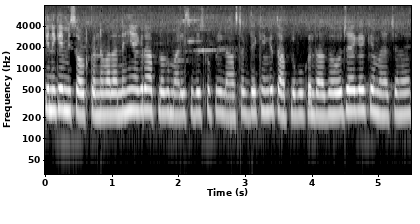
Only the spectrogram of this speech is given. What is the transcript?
कि नहीं मिस आउट करने वाला नहीं। अगर आप लोग हमारी इस वीडियोज़ को पूरी लास्ट तक देखेंगे तो आप लोगों को अंदाज़ा हो जाएगा कि हमारा चैनल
